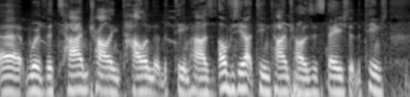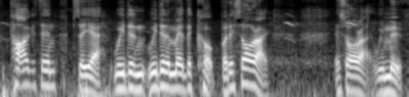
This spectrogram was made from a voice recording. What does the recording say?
uh, with the time trialing talent that the team has. Obviously, that team time trial is a stage that the team's targeting. So yeah, we didn't we didn't make the cut, but it's all right. It's all right. We move.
